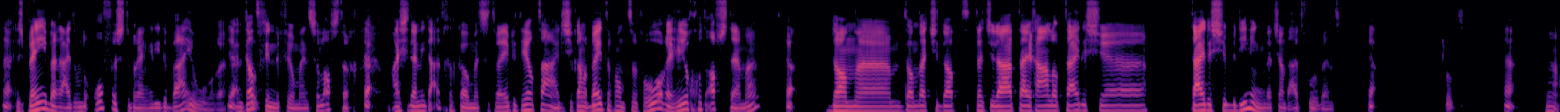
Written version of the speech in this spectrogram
Nee. Dus ben je bereid om de offers te brengen die erbij horen? Ja, en dat klopt. vinden veel mensen lastig. Maar als je daar niet uit gaat komen met z'n tweeën, heb je het heel taai. Dus je kan het beter van tevoren heel goed afstemmen. Ja. Dan, ehm, dan dat, je dat, dat je daar tegenaan loopt tijdens je, tijdens je bediening dat je aan het uitvoeren bent. Klopt. Ja. Ja.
